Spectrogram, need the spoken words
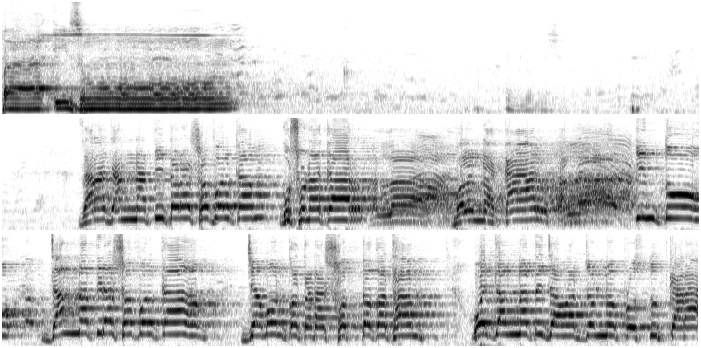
ফাইজুন। যারা জান্নাতি তারা সফল কাম। ঘোষণাকার বলেন না কার? আল্লাহ। কিন্তু জান্নাতিরা সফল কাম যেমন কথাটা সত্য কথা ওই জান্নাতে যাওয়ার জন্য প্রস্তুত কারা?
